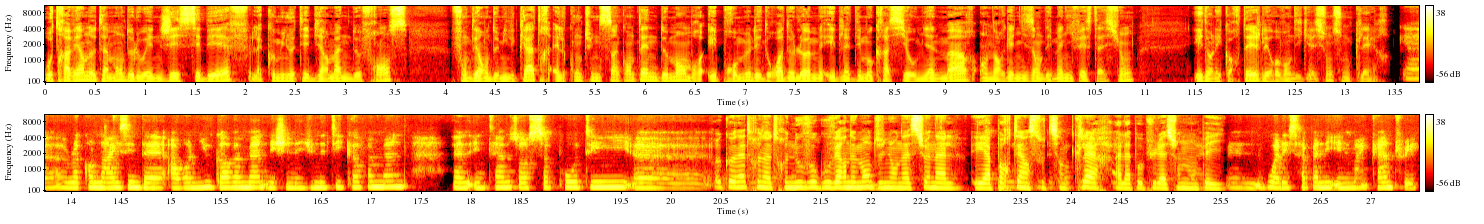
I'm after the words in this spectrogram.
au travers notamment de l'ONG CBF, la communauté birmane de France. Fondée en 2004, elle compte une cinquantaine de membres et promeut les droits de l'homme et de la démocratie au Myanmar en organisant des manifestations. Et dans les cortèges, les revendications sont claires. Uh, recognizing the our new government, National Unity Government, and in terms of supporting uh, Reconnaître notre nouveau gouvernement d'union nationale et apporter un soutien clair à la population de mon pays. and what is happening in my country.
